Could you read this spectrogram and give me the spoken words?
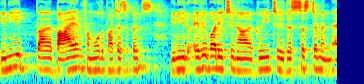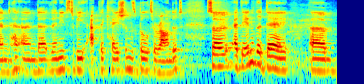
You need buy-in from all the participants. You need everybody to now agree to this system, and and and uh, there needs to be applications built around it. So at the end of the day, um,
